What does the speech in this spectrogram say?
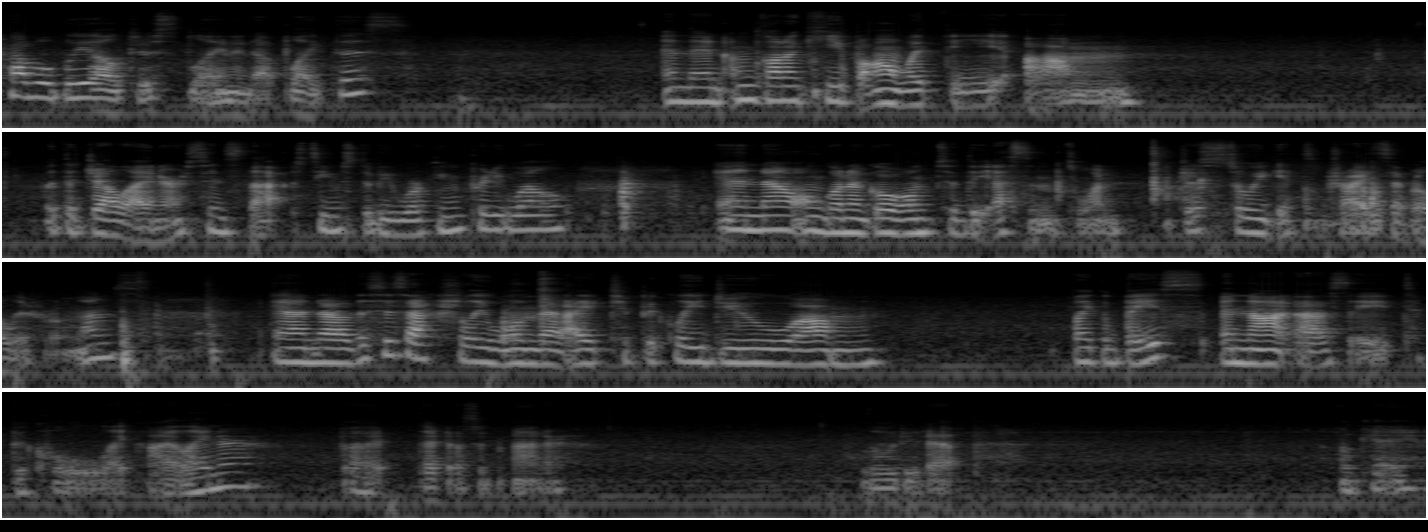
Probably I'll just line it up like this. And then I'm gonna keep on with the um, with the gel liner since that seems to be working pretty well. And now I'm gonna go on to the Essence one, just so we get to try several different ones. And uh, this is actually one that I typically do um, like a base and not as a typical like eyeliner, but that doesn't matter. Load it up. Okay.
